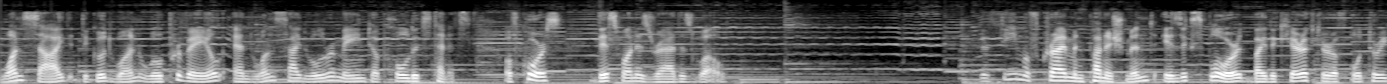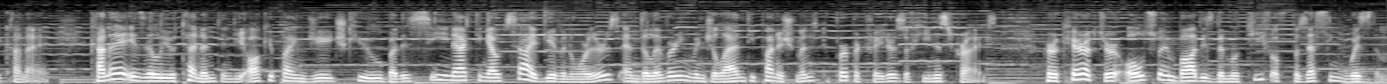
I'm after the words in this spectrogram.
one side, the good one, will prevail and one side will remain to uphold its tenets. Of course, this one is rad as well. The theme of crime and punishment is explored by the character of Otori Kanae. Kanae is a lieutenant in the occupying GHQ but is seen acting outside given orders and delivering vigilante punishment to perpetrators of heinous crimes. Her character also embodies the motif of possessing wisdom.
